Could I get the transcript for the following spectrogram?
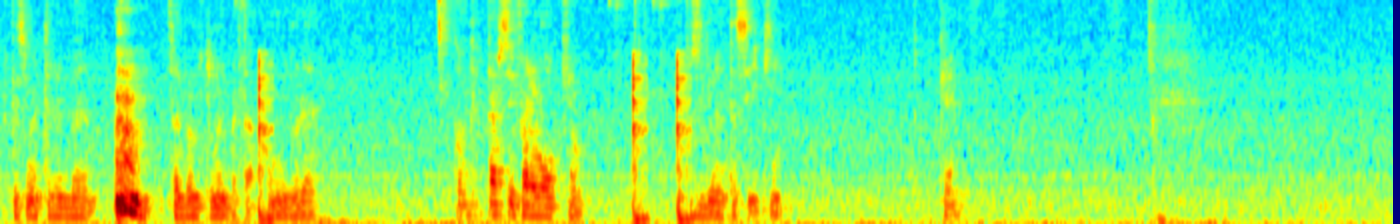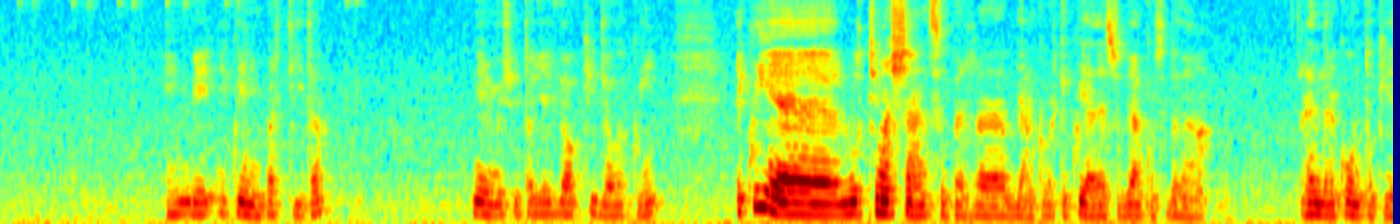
perché si metterebbe sarebbe l'ultima libertà quindi dovrebbe contentarsi di fare l'occhio così diventa Siki ok? E, quindi in partita Nero invece di togliere gli occhi gioca qui. E qui è l'ultima chance per uh, Bianco perché qui adesso Bianco si doveva rendere conto che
